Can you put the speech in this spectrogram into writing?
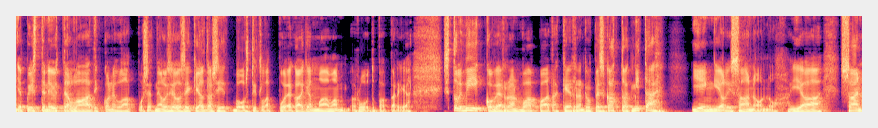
ja pistin ne yhteen laatikkoon ne lappuset. Ne oli sellaisia keltaisia postit-lappuja ja kaiken maailman ruutupaperia. Sitten oli viikko verran vapaata kerran. Rupesi katsoa, että mitä jengi oli sanonut. Ja sain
